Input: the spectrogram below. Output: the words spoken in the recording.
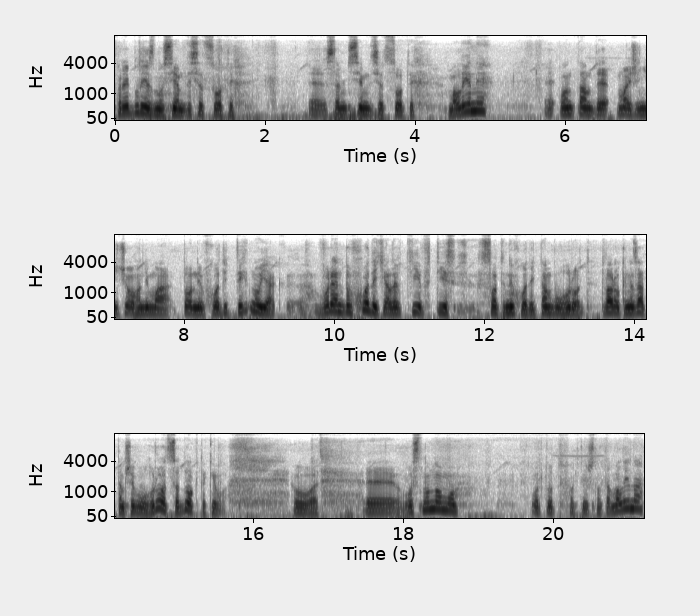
Приблизно 70 сотих, е, 70 сотих малини. Е, Он там, де майже нічого нема, то не входить. Ну як, е, в оренду входить, але в ті, в ті соти не входить. Там був город. Два роки назад там ще був город, садок таке. во. От. Е, в основному, от тут фактично та малина.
